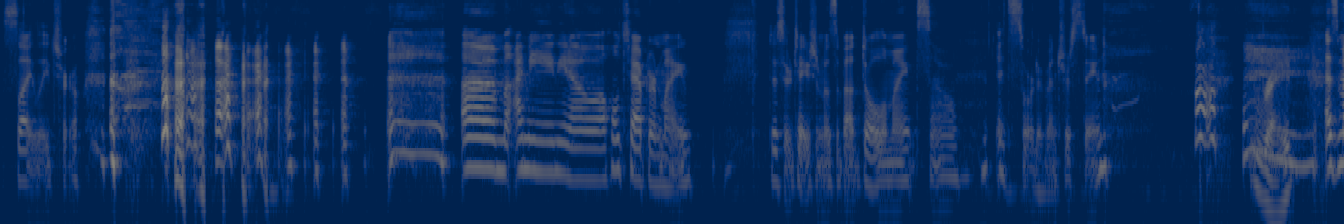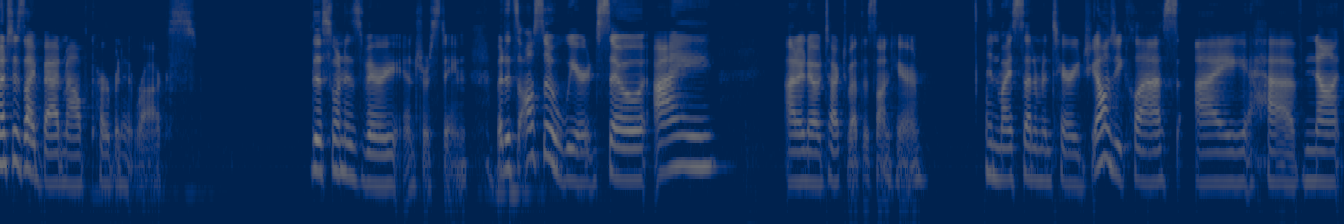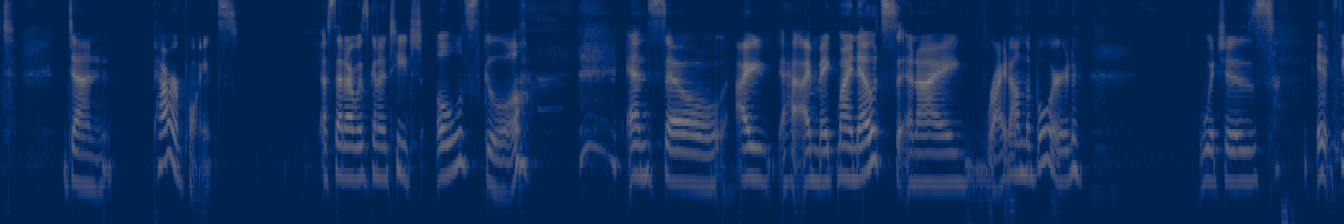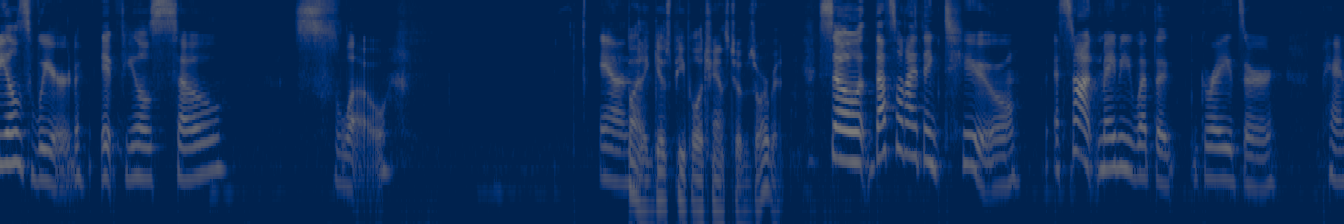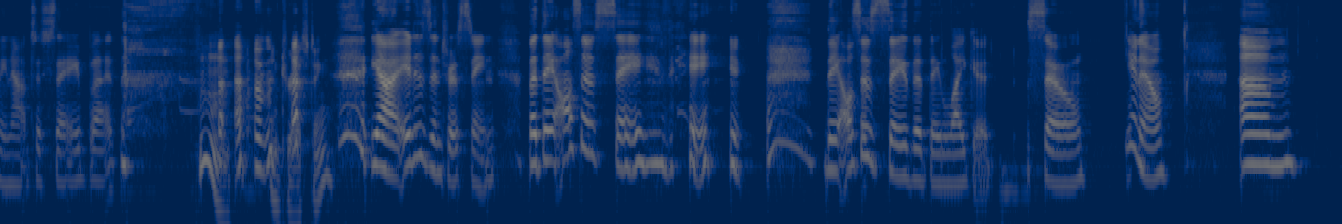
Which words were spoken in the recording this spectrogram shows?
slightly true. um, I mean, you know, a whole chapter in my dissertation was about dolomite, so it's sort of interesting. right. As much as I badmouth carbonate rocks, this one is very interesting, but it's also weird. So I, I don't know, talked about this on here. In my sedimentary geology class, I have not done PowerPoints. I said I was going to teach old school. and so I I make my notes and I write on the board, which is it feels weird. It feels so slow. And But it gives people a chance to absorb it. so that's what I think too. It's not maybe what the grades are panning out to say, but hmm Interesting. yeah, it is interesting. But they also say they they also say that they like it. So, you know. Um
